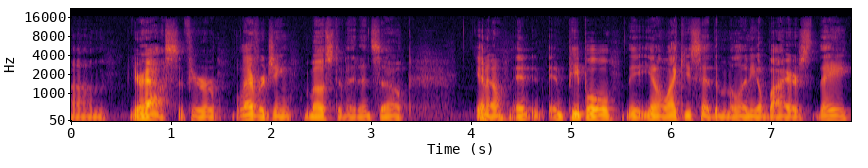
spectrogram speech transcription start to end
um, your house if you're leveraging most of it. And so, you know, and, and people, you know, like you said, the millennial buyers, they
